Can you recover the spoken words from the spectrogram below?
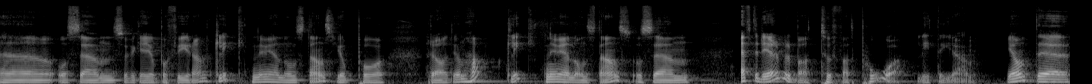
Uh, och sen så fick jag jobb på fyran, klick, nu är jag någonstans. Jobb på radion, ha, klick, nu är jag någonstans. Och sen, efter det har det väl bara tuffat på lite grann. Jag har inte...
